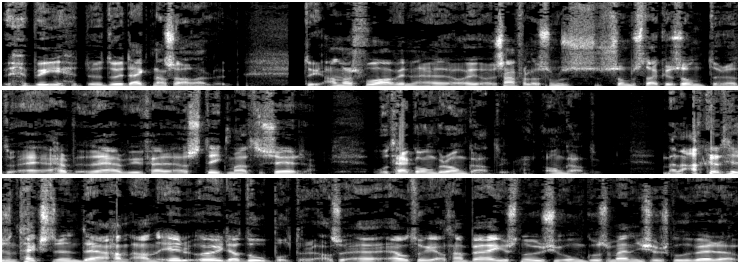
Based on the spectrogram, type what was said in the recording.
vi, du, du, er du, du, du, annars får vi uh, du, som, som du, du, at her, her vi færre å stigmatisere, og det gonger omgant. Men akkurat som teksten der, han, han er øyla dobbelter, altså jeg tror at han bæger snur seg om hos mennesker skulle være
